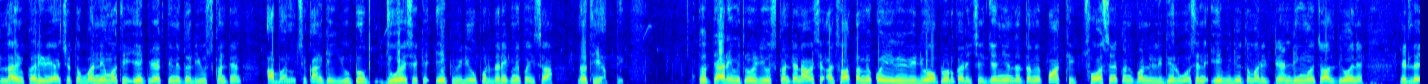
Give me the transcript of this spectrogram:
લાઈવ કરી રહ્યા છીએ, તો બંનેમાંથી એક વ્યક્તિને તો રિયુઝ કન્ટેન્ટ આવવાનું છે. કારણ કે યુટ્યુબ જુએ છે કે એક વીડિયો ઉપર દરેકને પૈસા નથી આપતી. તો ત્યારે મિત્રો રિવ્યુઝ કન્ટેન્ટ આવે છે. અથવા તમે કોઈ એવી વીડિયો અપલોડ કરી છે જેની અંદર તમે પાંચથી છ સેકન્ડ પણ લીધેલું હશે ને એ વીડિયો તમારી ટ્રેન્ડિંગમાં ચાલતી હોય ને એટલે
